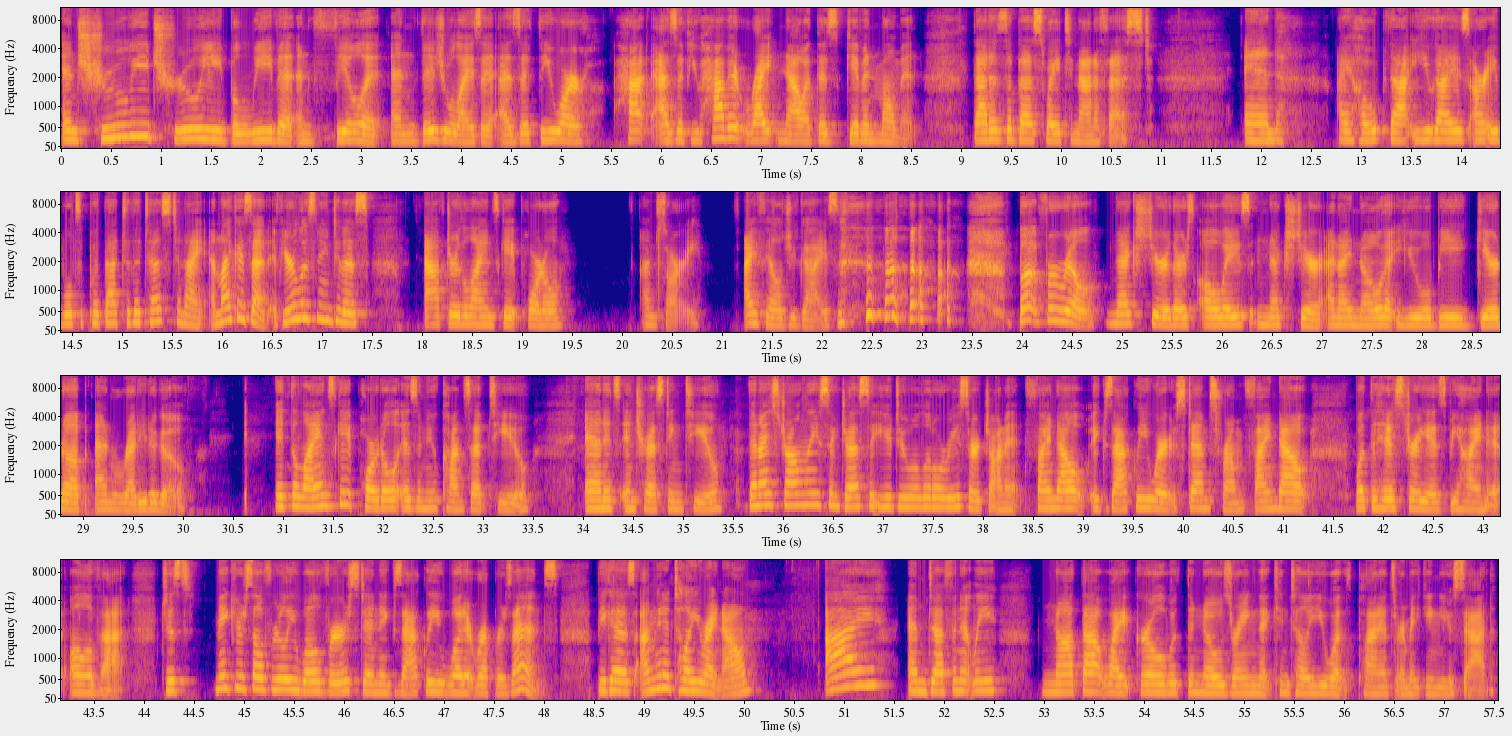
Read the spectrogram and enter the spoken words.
And truly truly believe it and feel it and visualize it as if you are ha- as if you have it right now at this given moment. That is the best way to manifest. And i hope that you guys are able to put that to the test tonight. And like i said if you're listening to this after the lionsgate portal i'm sorry. I failed you guys. but for real, next year, there's always next year, and I know that you will be geared up and ready to go. If the Lionsgate portal is a new concept to you and it's interesting to you, then I strongly suggest that you do a little research on it. Find out exactly where it stems from, find out what the history is behind it, all of that. Just make yourself really well versed in exactly what it represents. Because I'm going to tell you right now, I am definitely not that white girl with the nose ring that can tell you what planets are making you sad.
